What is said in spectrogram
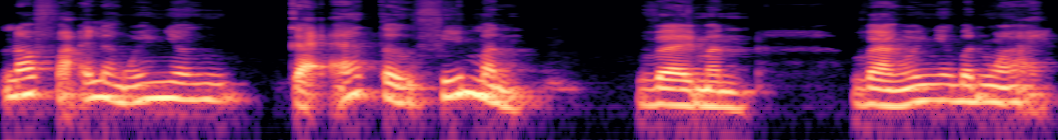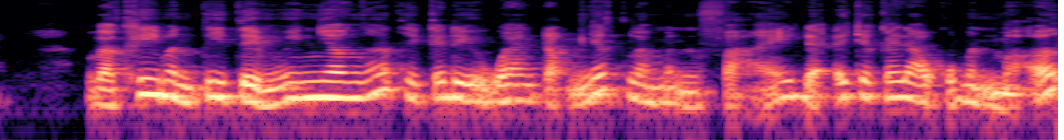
nó phải là nguyên nhân cả từ phía mình, về mình và nguyên nhân bên ngoài. Và khi mình đi tìm nguyên nhân á, thì cái điều quan trọng nhất là mình phải để cho cái đầu của mình mở,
